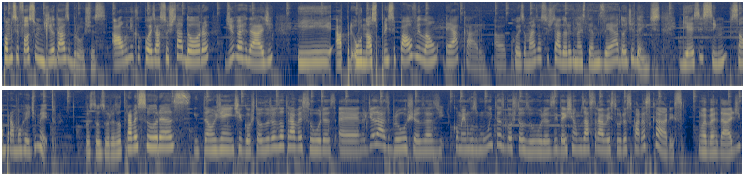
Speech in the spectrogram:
como se fosse um dia das bruxas. A única coisa assustadora, de verdade, e a, o nosso principal vilão é a Karen. A coisa mais assustadora que nós temos é a dor de dentes. E esses sim são para morrer de medo. Gostosuras ou travessuras? Então, gente, gostosuras ou travessuras. É, no dia das bruxas, comemos muitas gostosuras e deixamos as travessuras para as caras, não é verdade?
